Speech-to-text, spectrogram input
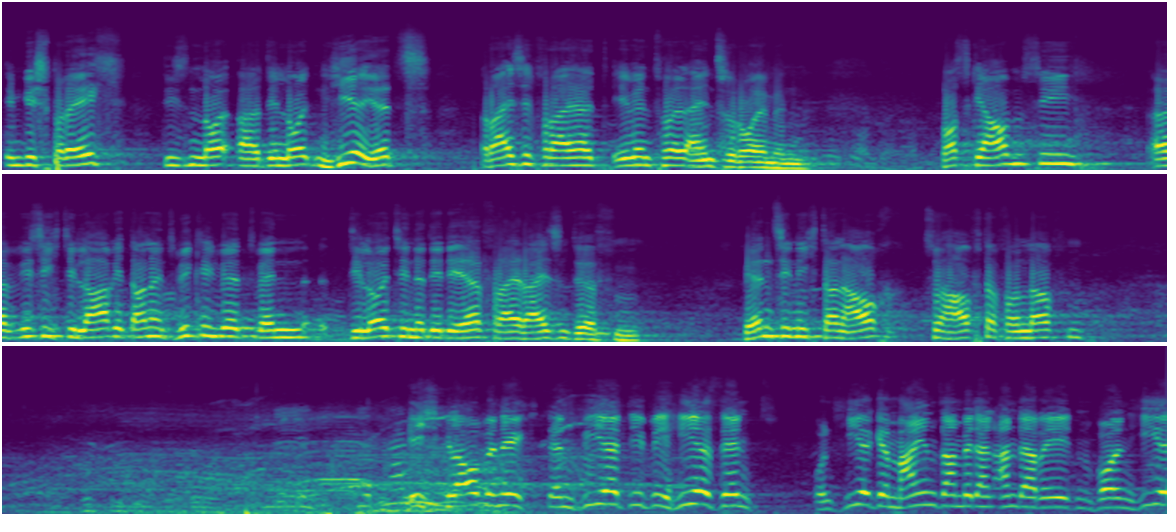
im Gespräch, diesen Leu äh, den Leuten hier jetzt Reisefreiheit eventuell einzuräumen. Was glauben Sie, äh, wie sich die Lage dann entwickeln wird, wenn die Leute in der DDR frei reisen dürfen? Werden Sie nicht dann auch zuhauf davonlaufen? Ich glaube nicht, denn wir, die wir hier sind und hier gemeinsam miteinander reden, wollen hier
